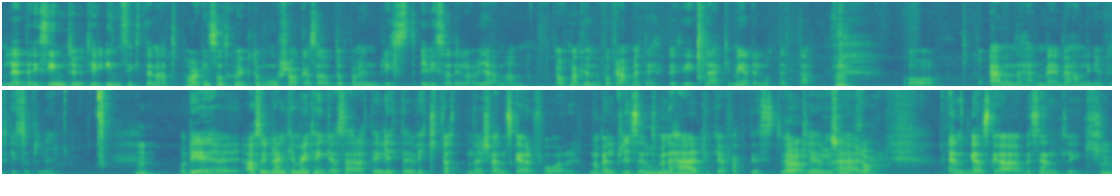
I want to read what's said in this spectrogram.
ledde i sin tur till insikten att Parkinsons sjukdom orsakas av dopaminbrist i vissa delar av hjärnan. Och man kunde få fram ett effektivt läkemedel mot detta. Och även det här med behandlingen för schizofreni. Och det, alltså ibland kan man ju tänka så att det är lite viktat när svenskar får Nobelpriset. Men det här tycker jag faktiskt verkligen ja, är är. En ganska väsentlig Jag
